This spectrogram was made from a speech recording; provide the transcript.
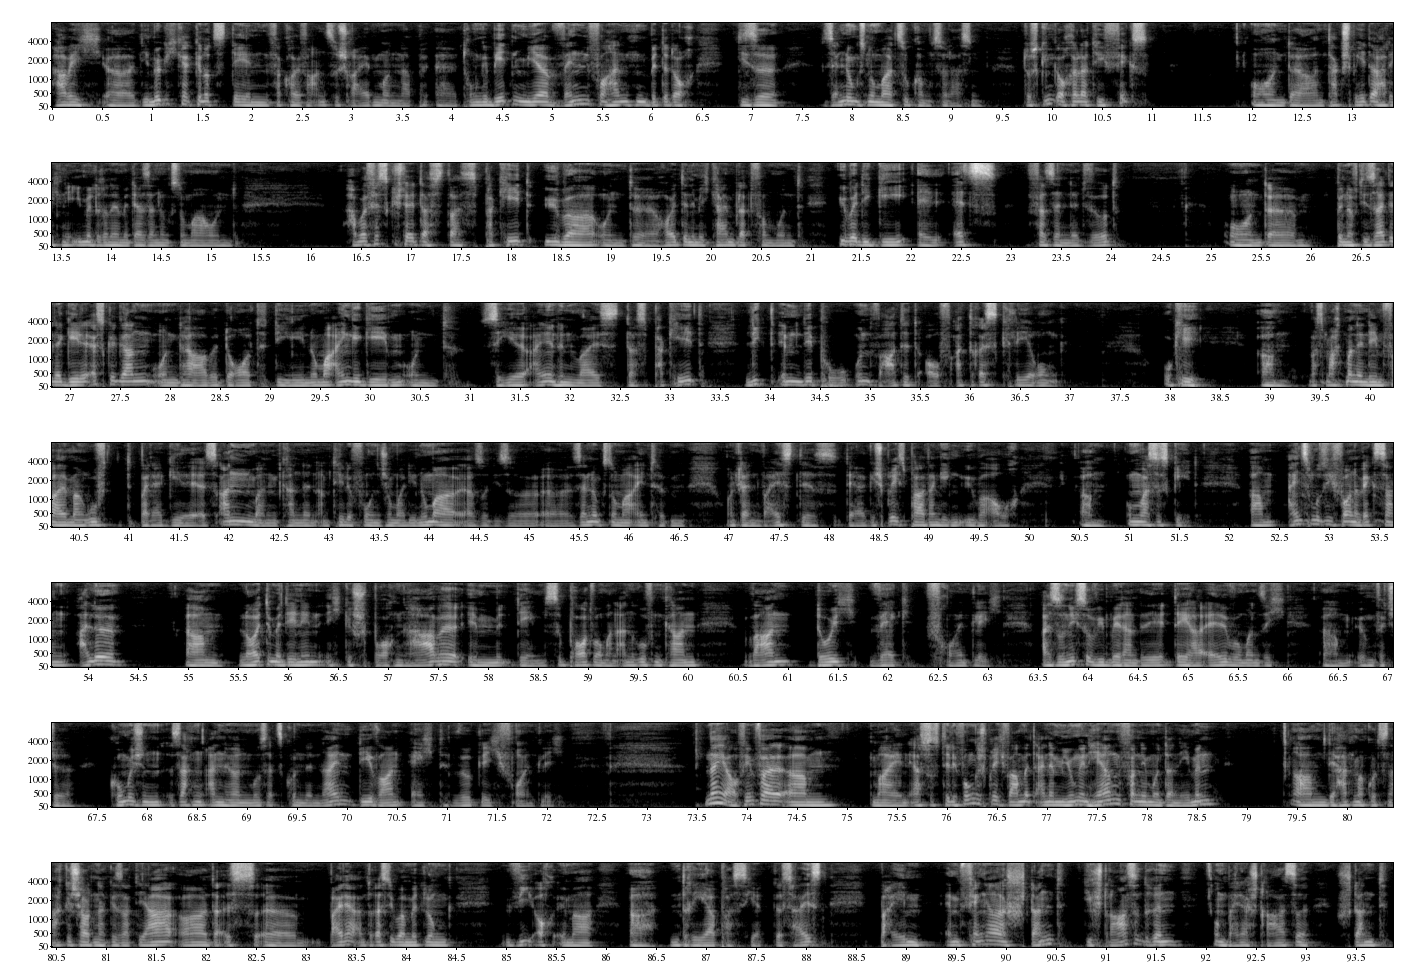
habe ich äh, die Möglichkeit genutzt, den Verkäufer anzuschreiben und habe äh, darum gebeten, mir, wenn vorhanden, bitte doch diese Sendungsnummer zukommen zu lassen. Das ging auch relativ fix. Und äh, einen Tag später hatte ich eine E-Mail drin mit der Sendungsnummer und habe festgestellt, dass das Paket über, und äh, heute nehme ich kein Blatt vom Mund, über die GLS versendet wird. Und äh, bin auf die Seite der GLS gegangen und habe dort die Nummer eingegeben und sehe einen Hinweis, das Paket liegt im Depot und wartet auf Adressklärung. Okay, ähm, was macht man in dem Fall? Man ruft bei der GLS an, man kann dann am Telefon schon mal die Nummer, also diese äh, Sendungsnummer eintippen und dann weiß das, der Gesprächspartner gegenüber auch, ähm, um was es geht. Ähm, eins muss ich vorneweg sagen, alle ähm, Leute, mit denen ich gesprochen habe, im dem Support, wo man anrufen kann, waren durchweg freundlich. Also nicht so wie bei der DHL, wo man sich ähm, irgendwelche komischen Sachen anhören muss als Kunde. Nein, die waren echt wirklich freundlich. Naja, auf jeden Fall, ähm, mein erstes Telefongespräch war mit einem jungen Herrn von dem Unternehmen. Ähm, der hat mal kurz nachgeschaut und hat gesagt, ja, äh, da ist äh, bei der Adressübermittlung, wie auch immer, äh, ein Dreher passiert. Das heißt, beim Empfänger stand die Straße drin und bei der Straße stand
